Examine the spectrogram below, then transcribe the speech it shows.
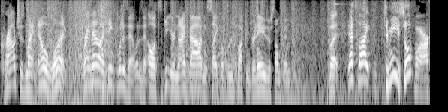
crouch as my L1. Right now, I think, what is that? What is that? Oh, it's get your knife out and cycle through fucking grenades or something. But that's like, to me, so far,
